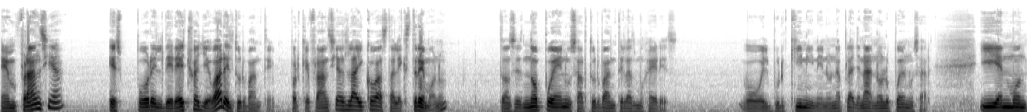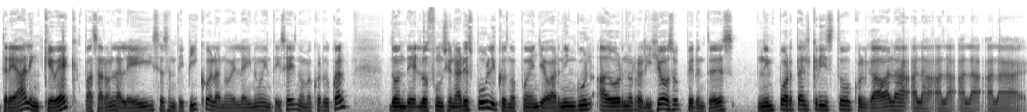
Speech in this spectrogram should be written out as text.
en Francia es por el derecho a llevar el turbante, porque Francia es laico hasta el extremo, ¿no? Entonces no pueden usar turbante las mujeres o el burkini en una playa, nada, no lo pueden usar. Y en Montreal, en Quebec, pasaron la ley 60 y pico, la ley 96, no me acuerdo cuál, donde los funcionarios públicos no pueden llevar ningún adorno religioso, pero entonces no importa el Cristo colgado a la, a la, a la, a la,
